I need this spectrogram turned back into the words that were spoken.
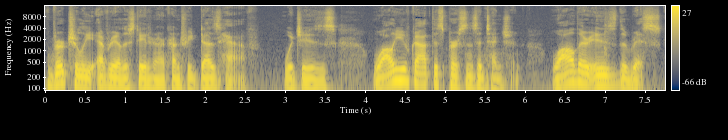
virtually every other state in our country does have, which is while you've got this person's attention, while there is the risk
